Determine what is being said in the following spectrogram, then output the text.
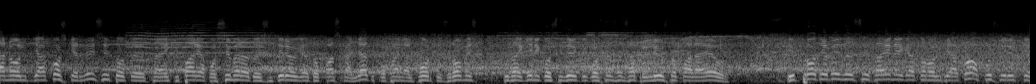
Αν ο Ολυμπιακός κερδίσει τότε θα έχει πάρει από σήμερα το εισιτήριο για το Πασχαλιάτικο Final Four της Ρώμης που θα γίνει 22 και 24 Απριλίου στο Παλαέουρ. Η πρώτη επίθεση θα είναι για τον Ολυμπιακό αφού στηρίχθηκε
